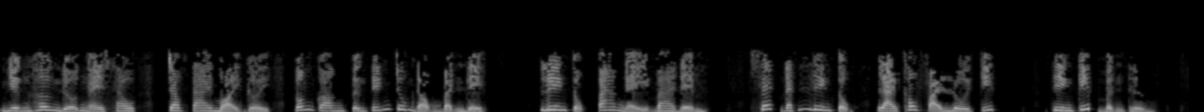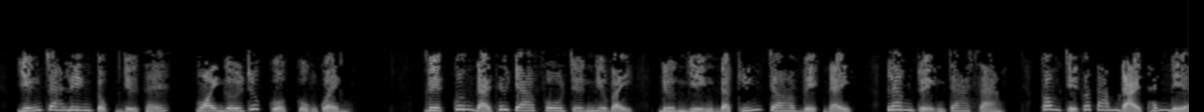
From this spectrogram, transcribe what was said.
nhưng hơn nửa ngày sau, trong tai mọi người vẫn còn từng tiếng trung động bệnh liệt. Liên tục ba ngày ba đêm, xét đánh liên tục lại không phải lùi kiếp, thiên kiếp bình thường. Diễn ra liên tục như thế, mọi người rút cuộc cũng quen. Việc quân đại thiếu gia phô trương như vậy, đương nhiên đã khiến cho việc này lan truyền ra xa. Không chỉ có tam đại thánh địa,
